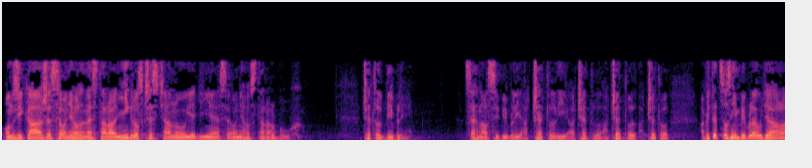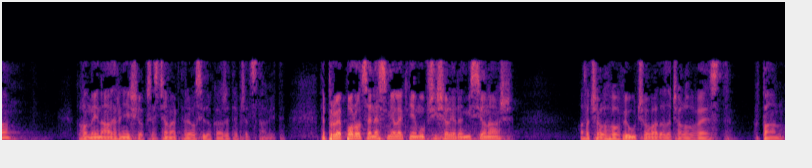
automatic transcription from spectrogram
On říká, že se o něho nestaral nikdo z křesťanů, jedině se o něho staral Bůh. Četl Bibli. Sehnal si Bibli a četl ji a četl a četl a četl. A víte, co s ním Bible udělala? Toho nejnádhernějšího křesťana, kterého si dokážete představit. Teprve po roce nesměle k němu přišel jeden misionář a začal ho vyučovat a začal ho vést v pánu.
